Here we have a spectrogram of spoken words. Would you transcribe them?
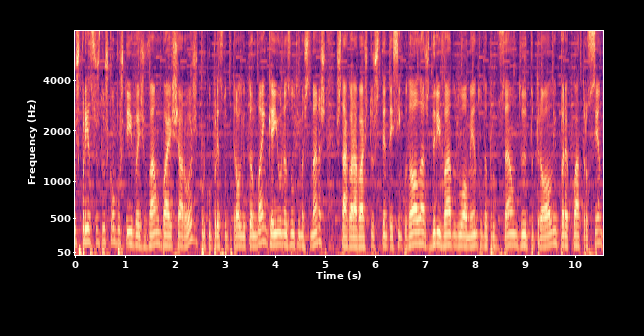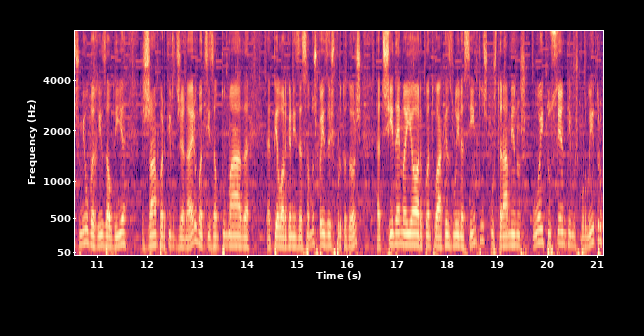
Os preços dos combustíveis vão baixar hoje, porque o preço do petróleo também caiu nas últimas semanas, está agora abaixo dos 75 dólares, derivado do aumento da produção de petróleo para 400 mil barris ao dia, já a partir de janeiro, uma decisão tomada pela Organização dos Países Exportadores. A descida é maior quanto à gasolina simples, custará menos 8 cêntimos por litro,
